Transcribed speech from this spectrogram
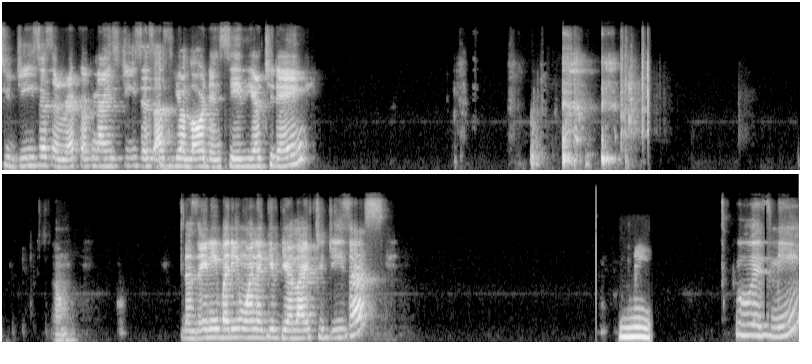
to Jesus and recognize Jesus as your Lord and Savior today? So, does anybody want to give your life to Jesus? Me. Who is me?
